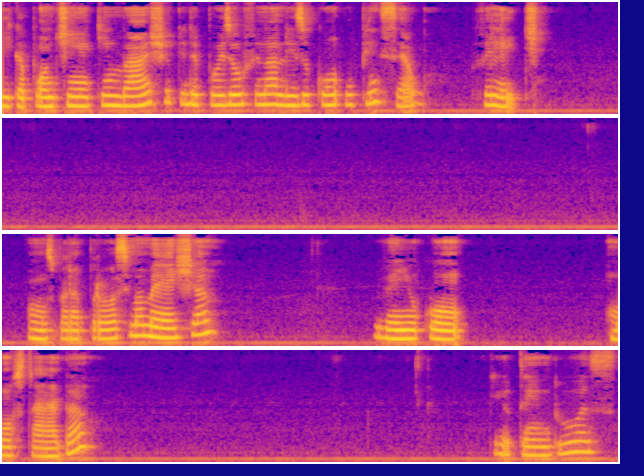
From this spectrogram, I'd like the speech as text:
Fica a pontinha aqui embaixo, que depois eu finalizo com o pincel, filete. Vamos para a próxima mecha. Venho com mostarda. Eu tenho duas.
